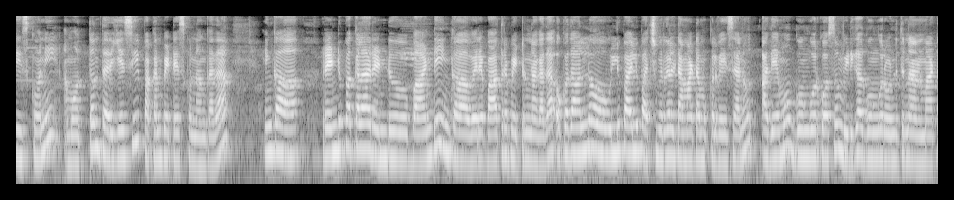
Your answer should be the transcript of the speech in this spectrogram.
తీసుకొని మొత్తం తరిగేసి పక్కన పెట్టేసుకున్నాం కదా. ఇంకా రెండు పక్కల రెండు బాండి ఇంకా వేరే పాత్ర పెట్టున్నా కదా. ఒక దానిలో ఉల్లిపాయలు పచ్చిమిరపకాయలు టమాటా ముక్కలు వేశాను. అదేమో గోంగూర కోసం విడిగా గోంగూర వండుతున్నాను అనమాట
